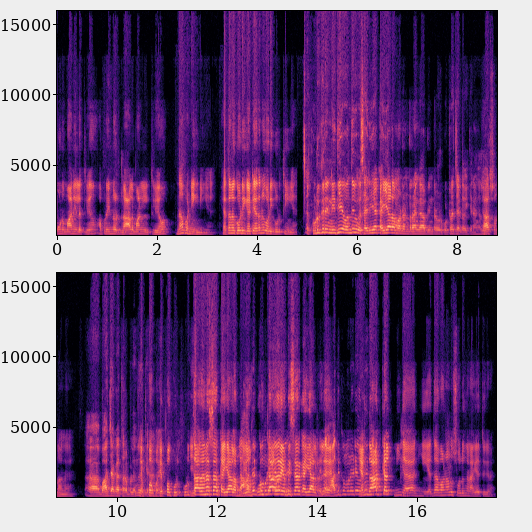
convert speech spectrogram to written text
மூணு மாநிலத்திலையும் அப்புறம் இன்னொரு நாலு மாநிலத்திலையும் என்ன பண்ணீங்க நீங்கள் எத்தனை கோடி கட்டி எத்தனை கோடி கொடுத்தீங்க? கொடுக்குற நிதியை வந்து இவங்க சரியா கையாள மாட்டேன்றாங்க அப்படின்ற ஒரு குற்றச்சாட்டு வைக்கிறாங்கல்ல. யார் சொன்னாங்க? பாஜக தரப்புல இருந்து எப்போ வைக்கிறாங்க. எப்போ கொடுத்தாதானே சார் கையாள முடியும்? கொடுக்காத எப்படி சார் கையாளுறது? அதுக்கு முன்னாடி எங்க ஆட்கள் நீங்க நீங்க எதை வேணாலும் சொல்லுங்க நான் ஏத்துக்கிறேன்.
